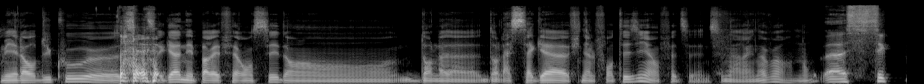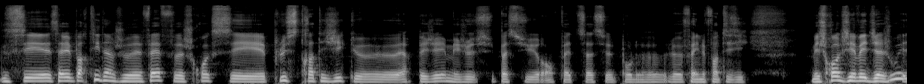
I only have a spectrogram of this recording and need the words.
Mais alors du coup, euh, cette saga n'est pas référencée dans dans la dans la saga Final Fantasy en fait, ça n'a rien à voir, non? Bah, c'est, c'est, ça fait partie d'un jeu FF. Je crois que c'est plus stratégique que RPG, mais je suis pas sûr en fait. Ça c'est pour le, le Final Fantasy. Mais je crois que j'y avais déjà joué.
